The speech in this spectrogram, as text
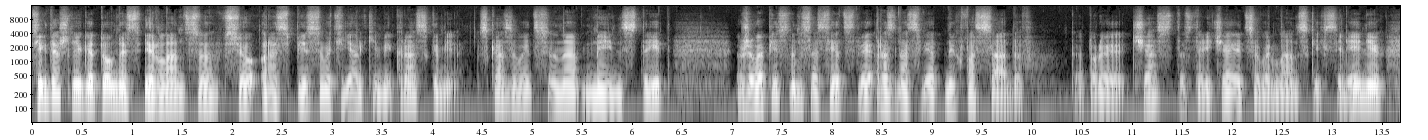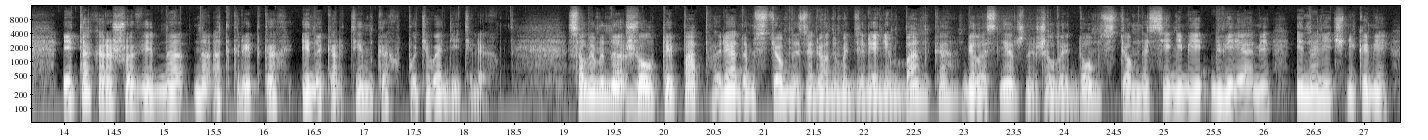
Всегдашняя готовность ирландцев все расписывать яркими красками сказывается на Мейн-стрит в живописном соседстве разноцветных фасадов, которое часто встречается в ирландских селениях и так хорошо видно на открытках и на картинках в путеводителях. Соломенно-желтый паб рядом с темно-зеленым отделением банка, белоснежный жилой дом с темно-синими дверями и наличниками —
